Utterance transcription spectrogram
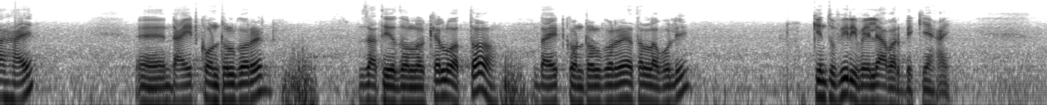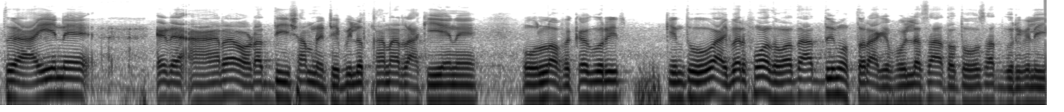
না খায় ডায়েট কন্ট্রোল করে জাতীয় দলের খেলোয়াড় তো ডায়েট কন্ট্রোল করে এতলা বলি কিন্তু ফিরি পাইলে আবার বেঁকে হাই তো আই এনে এটা আরা অর্ডার দিই সামনে টেবিলত খানা রাখি এনে ওগুলো অপেক্ষা করি কিন্তু আইবার ফোঁয়া তোমার আর দুই মত্তর আগে পড়লে সাত তো ও সাত করি ফেলি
